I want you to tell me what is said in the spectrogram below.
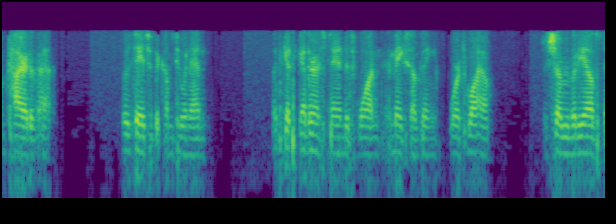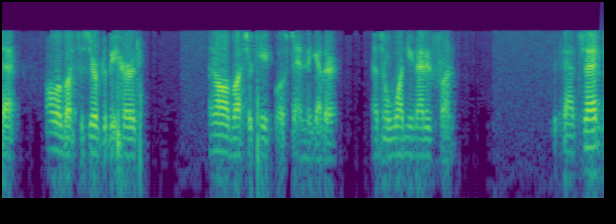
I'm tired of that. Those days have to come to an end. Let's get together and stand as one and make something worthwhile and show everybody else that all of us deserve to be heard and all of us are capable of standing together as a one united front. With that said,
